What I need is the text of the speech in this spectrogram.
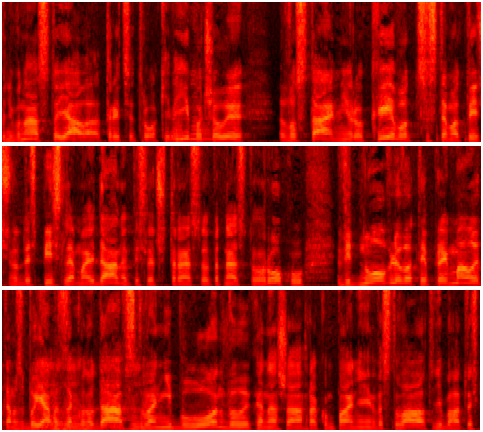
Вона стояла 30 років. Її почали в останні роки, от систематично, десь після Майдану, після 14-15 року, відновлювати, приймали там з боями законодавства. Нібулон, велика наша агрокомпанія, інвестувала тоді багато. Тобто,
